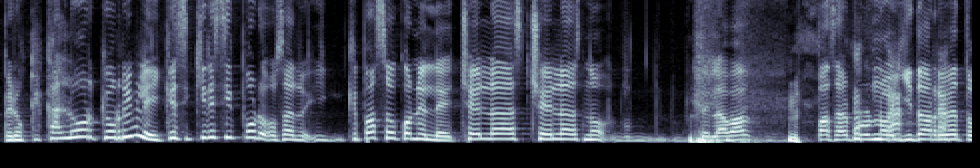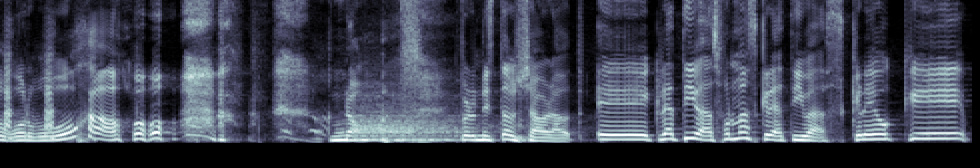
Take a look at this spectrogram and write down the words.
Pero qué calor, qué horrible. ¿Y qué si quieres ir por. O sea, ¿y ¿qué pasó con el de chelas, chelas? No, te la va a pasar por un hoyito arriba de tu burbuja. No, pero necesita un shout out. Eh, creativas, formas creativas. Creo que,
